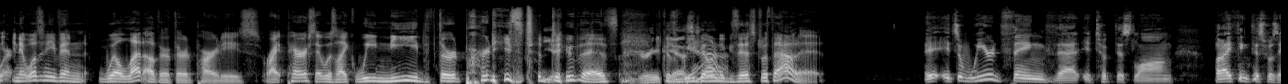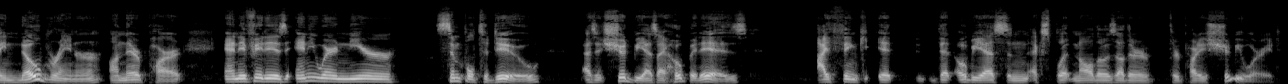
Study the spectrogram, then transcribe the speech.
wasn't, and it wasn't even we'll let other third parties, right, Parris? It was like we need third parties to Yeah. do this because Yes. we Yeah. don't exist without it. It- It's a weird thing that it took this long, but I think this was a no brainer on their part. And if it is anywhere near simple to do, as it should be, as I hope it is, I think it that OBS and XSplit and all those other third parties should be worried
